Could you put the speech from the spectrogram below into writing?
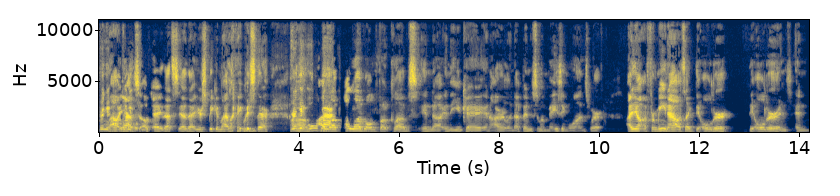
Bring it. Wow. Yeah. Okay. That's yeah. That you're speaking my language there. Bring um, it all back. I love, I love old folk clubs in uh, in the UK and Ireland. I've been to some amazing ones where I you know for me now it's like the older the older and and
